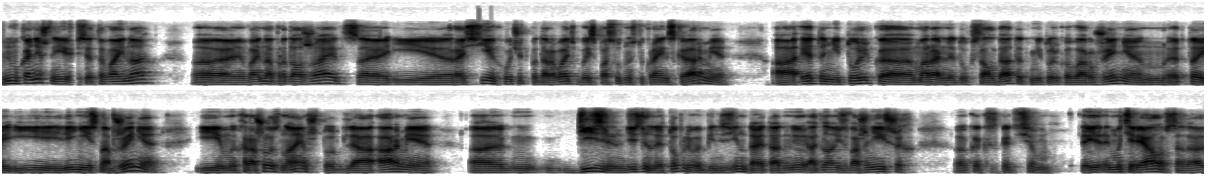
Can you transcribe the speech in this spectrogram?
Ну, конечно, есть. Это война война продолжается, и Россия хочет подорвать боеспособность украинской армии. А это не только моральный дух солдат, это не только вооружение, это и линии снабжения. И мы хорошо знаем, что для армии э, дизель, дизельное топливо, бензин, да, это одно, одно из важнейших, э, как сказать, материалов, да,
